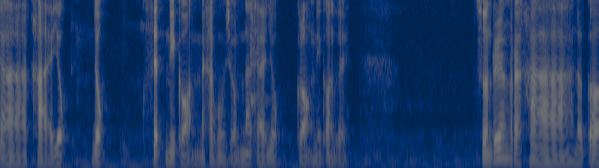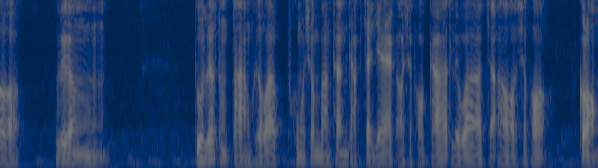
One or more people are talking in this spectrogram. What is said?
จะขายยกยกเซตนี้ก่อนนะครับคุณผู้ชมน่าจะยกกล่องนี้ก่อนเลย ส่วนเรื่องราคาแล้วก็เรื่องตัวเลือกต่างๆ เผื่อว่าคุณผู้ชมบางท่านอยากจะแยกเอาเฉพาะการ์ด หรือว่าจะเอาเฉพาะกล่อง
